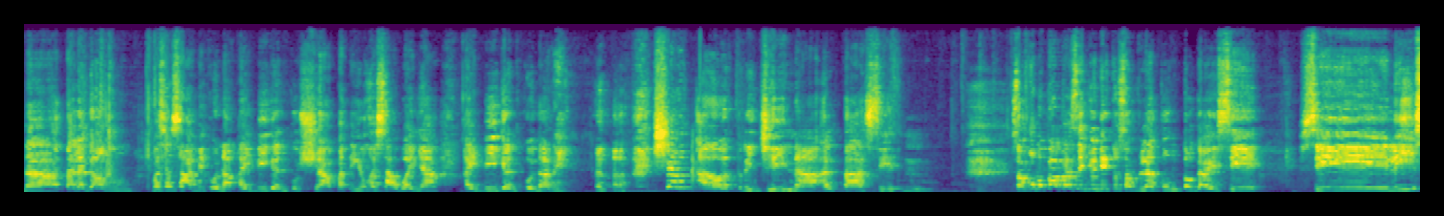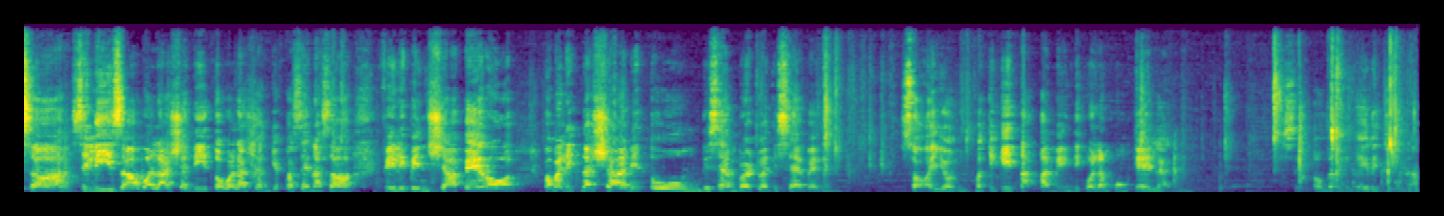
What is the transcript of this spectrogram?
na talagang masasabi ko na kaibigan ko siya. Pati yung asawa niya, kaibigan ko na rin. Shout out, Regina Altasin. So kung mapapansin nyo dito sa vlog kong to guys, si si Lisa, si Liza, wala siya dito, wala siyang gift kasi nasa Philippines siya. Pero pabalik na siya nitong December 27. So ayun, magkikita kami, hindi ko alam kung kailan. So ito galing kay Regina.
